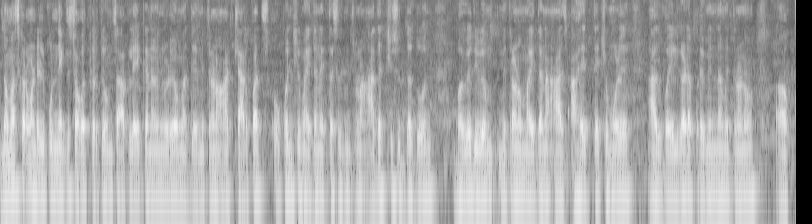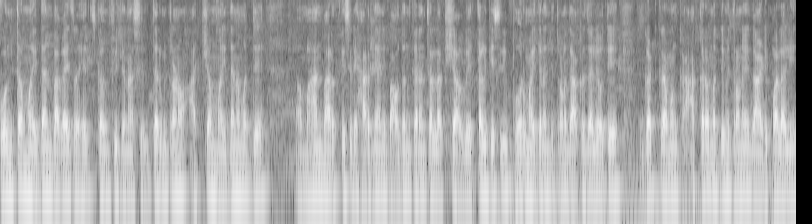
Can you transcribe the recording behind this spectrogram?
नमस्कार मंडळी पुन्हा एकदा स्वागत करतो तुमचं आपल्या एका नवीन व्हिडिओमध्ये. मित्रांनो आज चार पाच ओपनची मैदान आहेत तसंच मित्रांनो आदतची सुद्धा दोन भव्य दिव्य मित्रांनो मैदानं आज आहेत. त्याच्यामुळे आज बैलगाडा प्रेमींना मित्रांनो कोणतं मैदान बघायचं हेच कन्फ्युजन असेल. तर मित्रांनो आजच्या मैदानामध्ये महान भारत केसरी हारणे आणि बावधनकरांचा लक्ष. वेताल केसरी भोर मैदानात मित्रांनो दाखल झाले होते. गट क्रमांक अकरामध्ये मित्रांनो ही गाडी पळाली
